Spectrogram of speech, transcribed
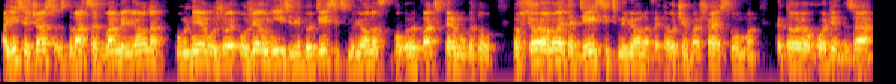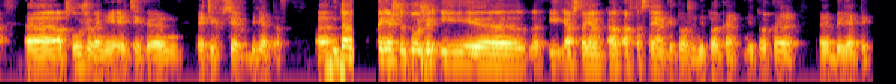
они сейчас с 22 миллиона уже, уже унизили до 10 миллионов в 2021 году. Но все равно это 10 миллионов. Это очень большая сумма, которая уходит за э, обслуживание этих, э, этих всех билетов. Э, ну, там, конечно, тоже и, э, и автостоянки, автостоянки тоже, не только, не только э, билеты.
